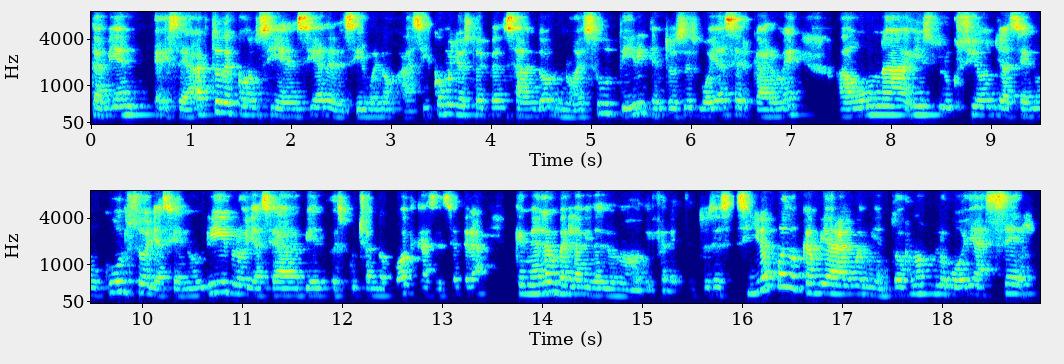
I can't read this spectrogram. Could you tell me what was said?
También ese acto de conciencia de decir, bueno, así como yo estoy pensando, no es útil, entonces voy a acercarme a una instrucción, ya sea en un curso, ya sea en un libro, ya sea escuchando podcasts, etcétera, que me hagan ver la vida de un modo diferente. Entonces, si yo puedo cambiar algo en mi entorno, lo voy a hacer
